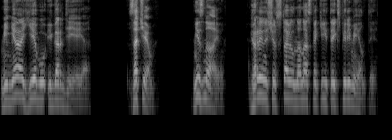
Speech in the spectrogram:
Меня, Еву и Гордея. Зачем? Не знаю. Горынычев ставил на нас какие-то эксперименты.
